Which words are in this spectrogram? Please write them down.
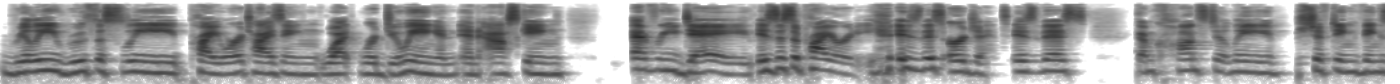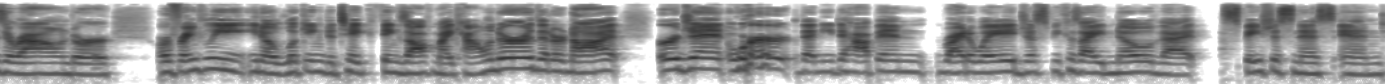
really ruthlessly prioritizing what we're doing and, and asking every day, is this a priority? Is this urgent? Is this I'm constantly shifting things around or or frankly, you know, looking to take things off my calendar that are not urgent or that need to happen right away just because I know that spaciousness and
